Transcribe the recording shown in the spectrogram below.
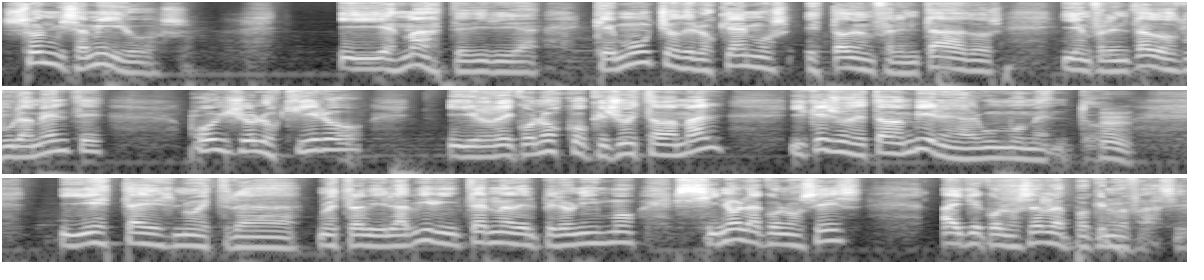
son mis amigos. Y es más, te diría, que muchos de los que hemos estado enfrentados y enfrentados duramente, hoy yo los quiero y reconozco que yo estaba mal y que ellos estaban bien en algún momento. Mm. Y esta es nuestra, nuestra vida, la vida interna del peronismo. Si no la conoces, hay que conocerla porque no es fácil.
